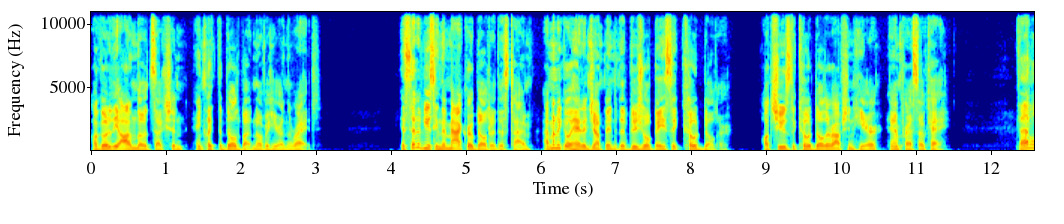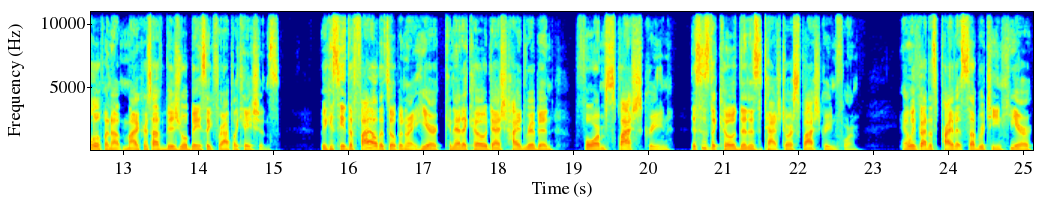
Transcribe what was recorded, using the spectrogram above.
I'll go to the OnLoad section and click the Build button over here on the right. Instead of using the macro builder this time, I'm going to go ahead and jump into the Visual Basic Code Builder. I'll choose the Code Builder option here and press OK. That'll open up Microsoft Visual Basic for Applications. We can see the file that's open right here, Kinetico-hide ribbon form splash screen. This is the code that is attached to our splash screen form. And we've got this private subroutine here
